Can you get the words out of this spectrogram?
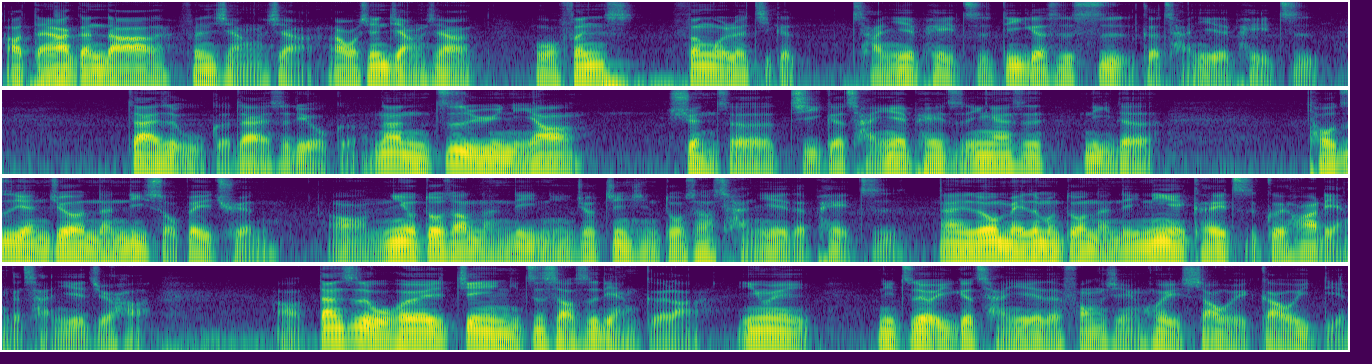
好，等下跟大家分享一下。那我先讲一下，我分分为了几个产业配置。第一个是四个产业配置，再来是五个，再来是六个。那你至于你要选择几个产业配置，应该是你的投资研究能力守备权哦。你有多少能力，你就进行多少产业的配置。那你如果没这么多能力，你也可以只规划两个产业就好。好，但是我会建议你至少是两个啦，因为你只有一个产业的风险会稍微高一点。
